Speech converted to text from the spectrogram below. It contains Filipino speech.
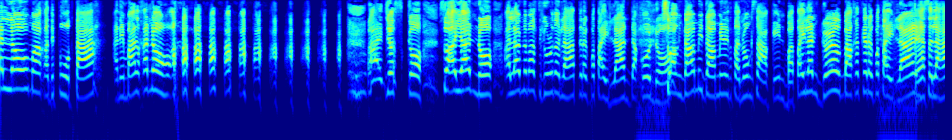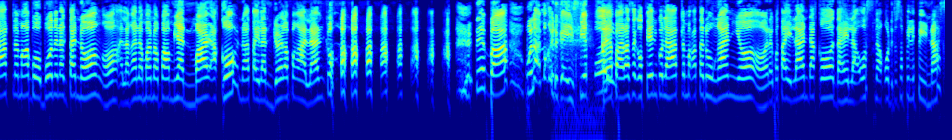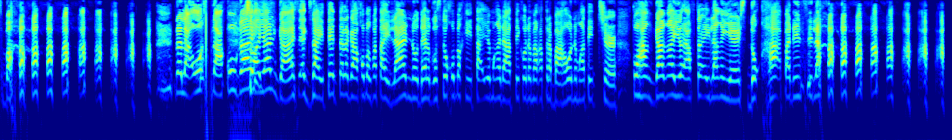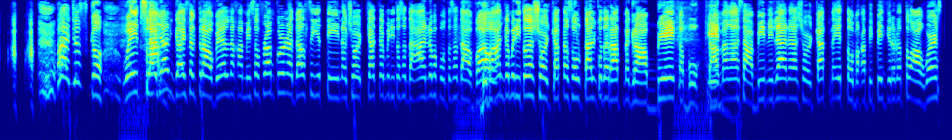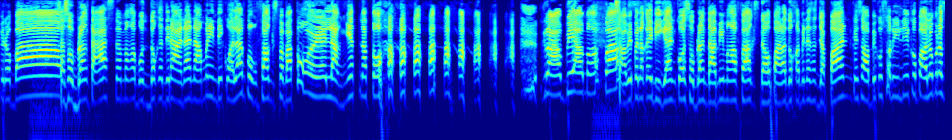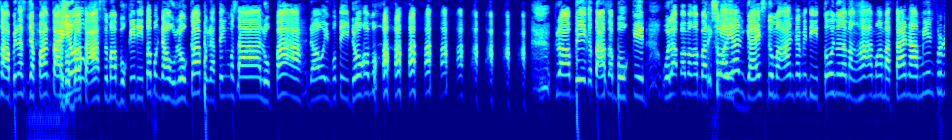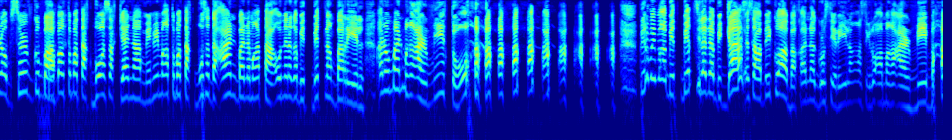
Hello mga kadiputa! Animal ka no? Ay, Diyos ko. So, ayan, no. Alam naman siguro ng lahat na nagpa-Thailand ako, no? So, ang dami-dami nagtatanong sa akin ba, Thailand girl, bakit ka nagpa-Thailand? Kaya sa lahat ng mga bobo na nagtanong, oh, alangan naman magpa-Myanmar ako na Thailand girl ang pangalan ko. 'Di ba? Wala mo kayo nag-iisip, oy. Kaya para sagutin ko lahat ng mga katanungan nyo, oh, nagpa-Thailand ako dahil laos na ako dito sa Pilipinas ba? Nalaos na ako, guys! So, ayan, guys. Excited talaga ako magpa-Thailand, no? Dahil gusto ko makita yung mga dati ko na mga katrabaho ng mga teacher kung hanggang ngayon, after ilang years, dukha pa din sila. Ay, Diyos ko. Wait so, ayan guys, nag-travel na kami. So, from Coronadal City, nag-shortcut kami dito sa daan na papunta sa Davao. Dumaan kami dito sa shortcut ng Sultan Kudarat na grabe, kabukid. Tama nga sabi nila na shortcut na ito, makatipid ka ng 2 hours. Pero ba, sa sobrang taas ng mga bundok na dinaanan namin, hindi ko alam kung fogs pa ba to or langit na to. Grabe ang mga facts. Sabi pa ng kaibigan ko, sobrang dami mga facts daw para daw kami nasa Japan. Kaya sabi ko sarili ko, paano mo nasabi na sa Japan tayo? Sa sobrang taas sa mga bukid dito, pag nahulog ka, pagdating mo sa lupa, ah, daw, imputido ka mo. Grabe, kataas ang bukid. Wala pa mga barikade. So ayan guys, dumaan kami dito no namangha ang mga mata namin. Pero na-observe ko ba, habang tumatakbo ang sakyan namin, may mga tumatakbo sa daan ba ng mga tao na nagabitbit ng baril. Ano man mga army to? Pero may mga bit-bit sila na bigas. Eh, sabi ko, ah, baka na grocery lang siguro ang mga army ba?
